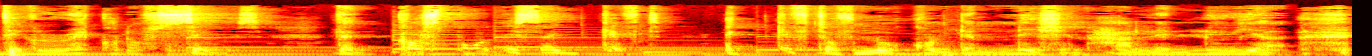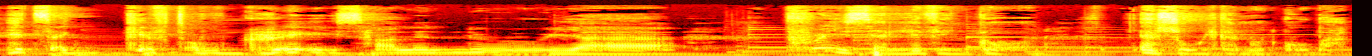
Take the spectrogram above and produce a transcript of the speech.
take record of sins. The gospel is a gift a gift of no condemnation. Hallelujah. It's a gift of grace. Hallelujah. Praise the living God. And so we cannot go back.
